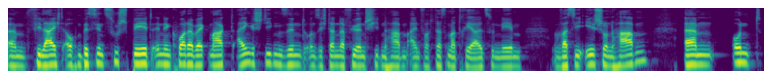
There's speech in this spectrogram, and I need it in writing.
ähm, vielleicht auch ein bisschen zu spät in den Quarterback-Markt eingestiegen sind und sich dann dafür entschieden haben, einfach das Material zu nehmen, was sie eh schon haben. Ähm, und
